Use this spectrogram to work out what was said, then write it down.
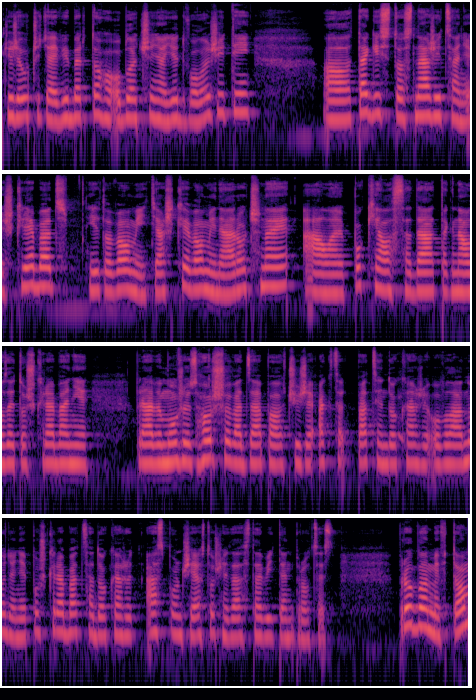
Čiže určite aj výber toho oblečenia je dôležitý. Takisto snažiť sa neškriabať. Je to veľmi ťažké, veľmi náročné, ale pokiaľ sa dá, tak naozaj to škrabanie práve môže zhoršovať zápal, čiže ak sa pacient dokáže ovládnuť a nepoškrabať sa, dokáže aspoň čiastočne zastaviť ten proces. Problém je v tom,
